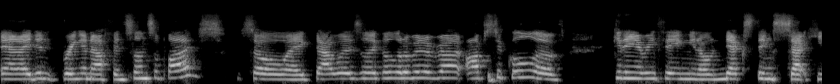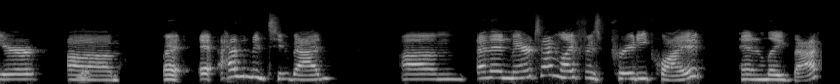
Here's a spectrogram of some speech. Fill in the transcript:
and I didn't bring enough insulin supplies. So like that was like a little bit of an obstacle of getting everything, you know, next thing set here. Um, but it hasn't been too bad. Um, and then maritime life is pretty quiet and laid back.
